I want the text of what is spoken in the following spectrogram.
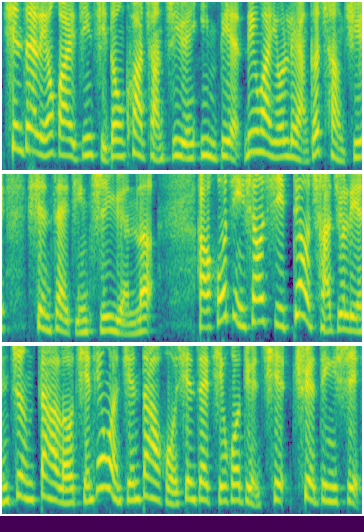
现在联华已经启动跨厂支援应变，另外有两个厂区现在已经支援了。好，火警消息，调查局廉政大楼前天晚间大火，现在起火点确确定是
